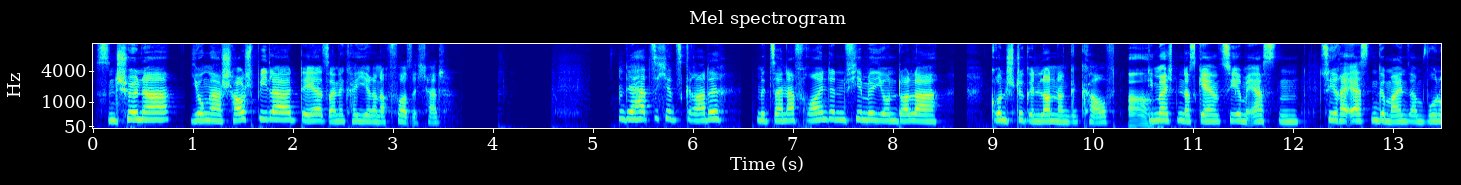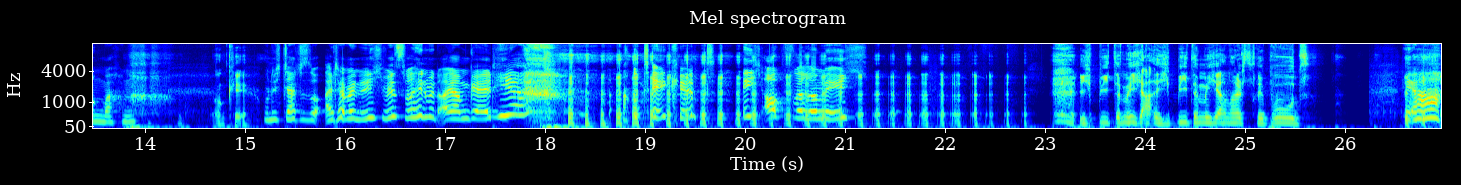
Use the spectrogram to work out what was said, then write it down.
Ist ein schöner, junger Schauspieler, der seine Karriere noch vor sich hat. Und der hat sich jetzt gerade mit seiner Freundin ein 4 Millionen Dollar Grundstück in London gekauft. Ah, Die möchten das gerne zu ihrem ersten, zu ihrer ersten gemeinsamen Wohnung machen. okay. Und ich dachte so, Alter, wenn ihr nicht wisst, wohin mit eurem Geld hier, I'll take it. Ich opfere mich. Ich biete mich an, ich biete mich an als Tribut. Ja.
